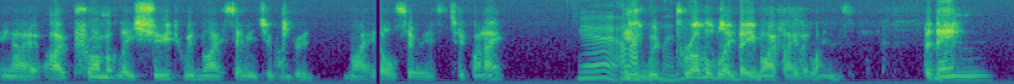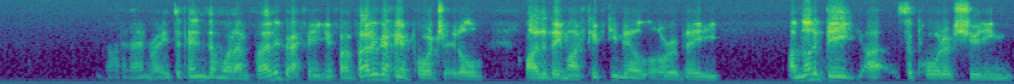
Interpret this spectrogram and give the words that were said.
you know I prominently shoot with my 7200, my L series 2.8 Yeah, I it like would probably be my favourite lens. But then, I don't know, Marie, it depends on what I'm photographing. If I'm photographing a portrait, it'll either be my 50 mil or it'll be. I'm not a big uh, supporter of shooting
